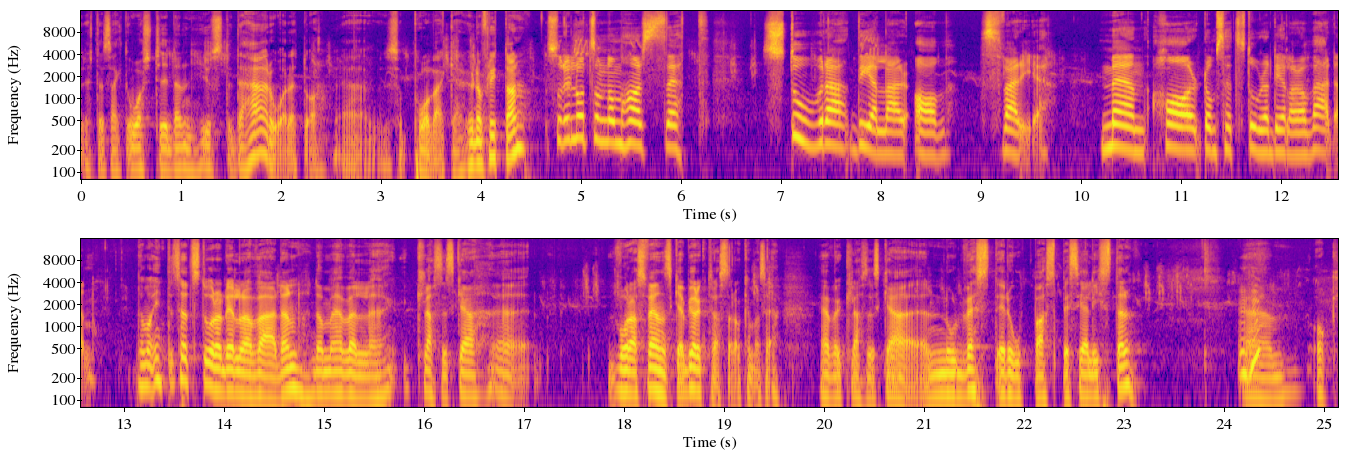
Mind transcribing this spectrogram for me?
rättare sagt årstiden just det här året då. Eh, som påverkar hur de flyttar. Så det låter som de har sett stora delar av Sverige. Men har de sett stora delar av världen? De har inte sett stora delar av världen. De är väl eh, klassiska, eh, våra svenska björktrastar då kan man säga. Är väl klassiska eh, Nordvästeuropa-specialister. Ehm, och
